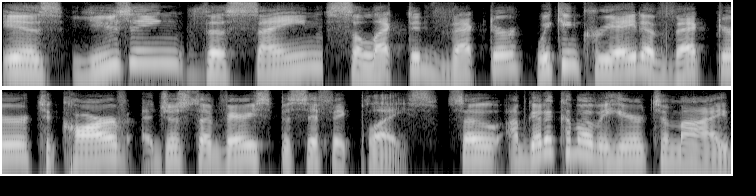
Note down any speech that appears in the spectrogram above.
is using the same selected vector, we can create a vector to carve just a very specific place. So I'm going to come over here to my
